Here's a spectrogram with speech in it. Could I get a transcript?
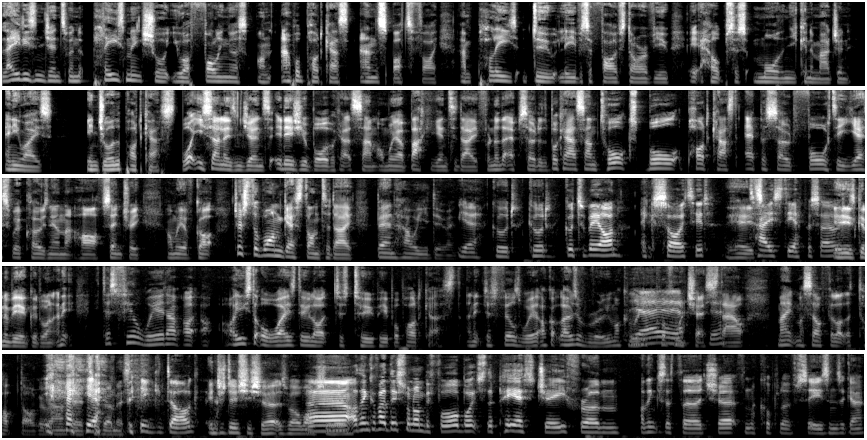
Ladies and gentlemen, please make sure you are following us on Apple Podcasts and Spotify. And please do leave us a five star review. It helps us more than you can imagine. Anyways, enjoy the podcast. What you saying, ladies and gents? It is your boy, Bucket Sam, and we are back again today for another episode of the Bucket Sam Talks Ball podcast, episode 40. Yes, we're closing on that half century, and we have got just the one guest on today. Ben, how are you doing? Yeah, good, good, good to be on. Excited, Yeah, tasty episode. It is going to be a good one, and it, it does feel weird. I, I I used to always do like just two people podcast, and it just feels weird. I've got loads of room. I can really Yeah, puff yeah, my chest yeah. out, make myself feel like the top dog around here. To be honest, big dog. introduce your shirt as well. Whilst Uh, I think I've had this one on before, but it's the PSG from I think it's the third shirt from a couple of seasons ago.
